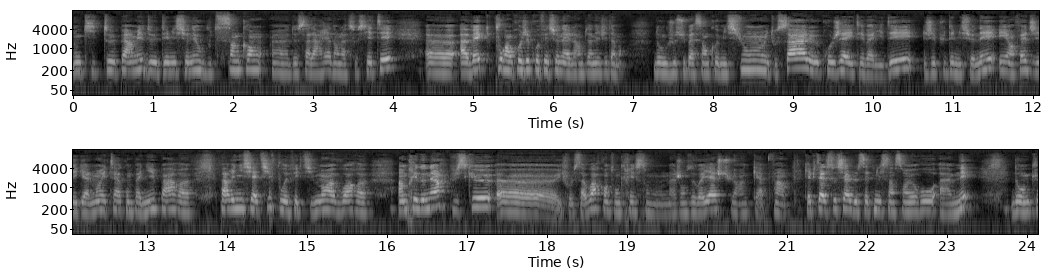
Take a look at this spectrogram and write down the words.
donc qui te permet de démissionner au bout de 5 ans euh, de salariat dans la société, euh, avec pour un projet professionnel, hein, bien évidemment. Donc je suis passée en commission et tout ça, le projet a été validé, j'ai pu démissionner et en fait j'ai également été accompagnée par euh, par initiative pour effectivement avoir un prêt d'honneur puisque il faut le savoir quand on crée son agence de voyage, tu as un cap, capital social de 7500 euros à amener. Donc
